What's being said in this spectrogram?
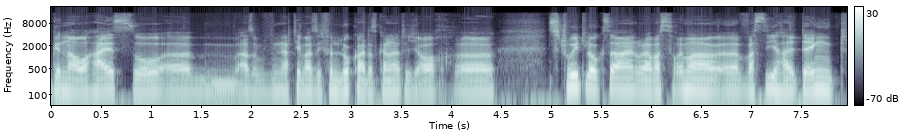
genau heißt, so, ähm, also nachdem, was ich für einen Look hat, das kann natürlich auch äh, Street-Look sein oder was auch immer, äh, was sie halt denkt,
